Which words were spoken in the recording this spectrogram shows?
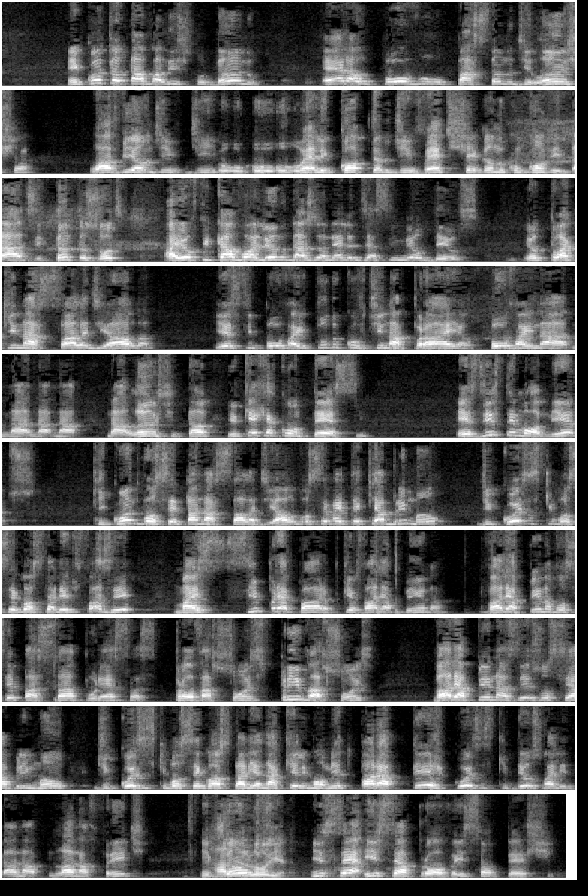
Enquanto eu estava ali estudando, era o povo passando de lancha, o avião de, de o, o, o, helicóptero de Ivete chegando com convidados e tantos outros. Aí eu ficava olhando da janela e dizia assim: Meu Deus, eu tô aqui na sala de aula e esse povo aí tudo curtindo a praia, o povo aí na, na, na, na, na lanche e tal. E o que, que acontece? Existem momentos que quando você está na sala de aula, você vai ter que abrir mão de coisas que você gostaria de fazer. Mas se prepara, porque vale a pena. Vale a pena você passar por essas provações, privações. Vale a pena, às vezes, você abrir mão de coisas que você gostaria naquele momento para ter coisas que Deus vai lhe dar na, lá na frente. Então, Aleluia. Isso, é, isso é a prova, isso é o teste.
